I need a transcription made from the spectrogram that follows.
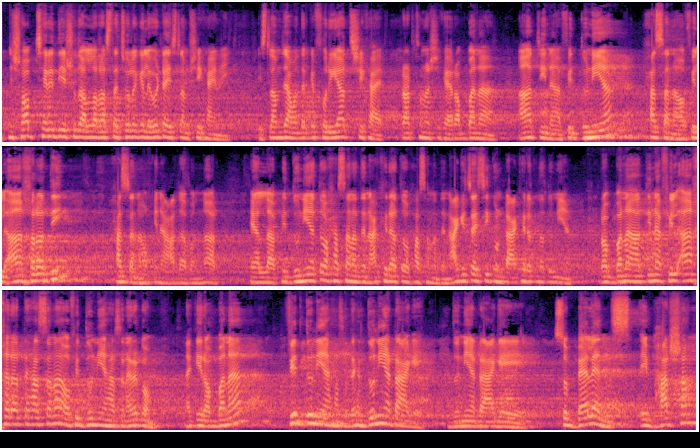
আপনি সব ছেড়ে দিয়ে শুধু আল্লাহর রাস্তায় চলে গেলে ওইটা ইসলাম শেখায় নাই। ইসলাম যে আমাদেরকে ফরিয়াদ শেখায়, প্রার্থনা শেখায়, রব্বানা আতিনা ফিদ দুনিয়া হাসানা ওফিল আখরাতি হাসানা ওকিনা আদাবান্নার হে আল্লাহ, আপনি দুনিয়াতেও হাসানা দেন, আখিরাতেও হাসানা দেন। আগে চাইছি কোনটা, আখিরাত না দুনিয়া? রব্বানা আতিনা ফিল আখিরাতে হাসানা ফিদ দুনিয়া হাসানা। এরকম? নাকি রব্বানা ফিদ দুনিয়া হাসানা? দেখেন, দুনিয়াটা আগে দুনিয়াটা আগে। সো ব্যালেন্স এই ভারসাম্য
